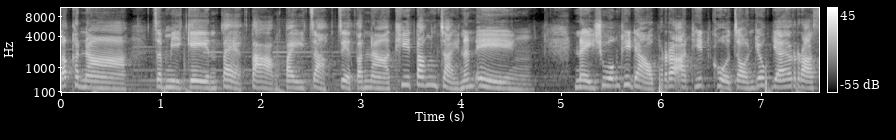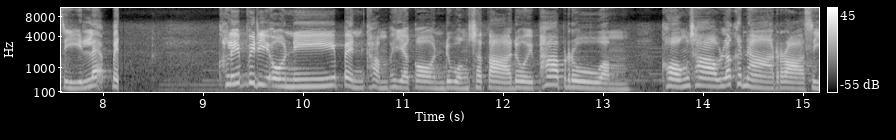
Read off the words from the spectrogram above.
ลัคนา จะมีเกณฑ์แตกต่างไปจากเจตนาที่ตั้งใจนั่นเอง ในช่วงที่ดาวพระอาทิตย์โคจรยกย้ายราศีและเป็นคลิปวิดีโอนี้เป็นคำพยากรณ์ดวงชะตาโดยภาพรวม ของชาวลัคนาราศี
